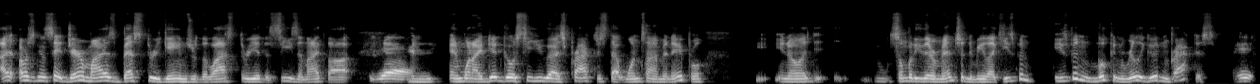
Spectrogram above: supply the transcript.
I was going to say Jeremiah's best three games were the last three of the season. I thought, Yeah, and and when I did go see you guys practice that one time in April, you know, somebody there mentioned to me like he's been he's been looking really good in practice. he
